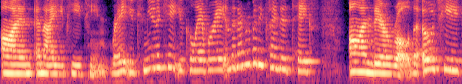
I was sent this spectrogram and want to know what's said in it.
on an IEP team, right? You communicate, you collaborate, and then everybody kind of takes on their role. The OT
